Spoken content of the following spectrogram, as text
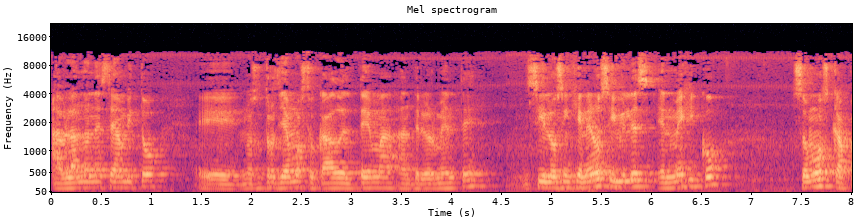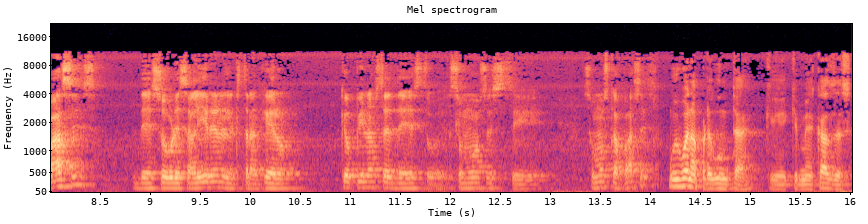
Hablando en este ámbito, eh, nosotros ya hemos tocado el tema anteriormente. Si los ingenieros civiles en México somos capaces de sobresalir en el extranjero, ¿qué opina usted de esto? ¿Somos, este, ¿somos capaces? Muy buena pregunta que, que me acabas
